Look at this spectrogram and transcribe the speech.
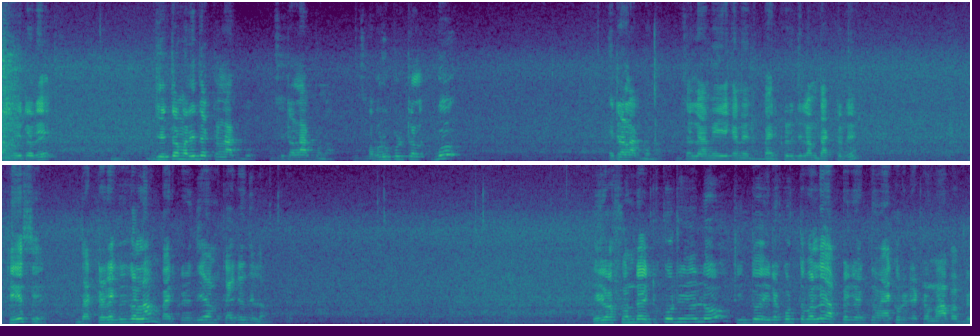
আমি এটারে যেহেতু আমার এটা লাগবো এটা লাগবো না। আবার উপরটা লাগবো এটা লাগবো না। তাহলে আমি এখানে বাইর করে দিলাম ডাক্তারে ঠিক আছে? ডাক্তারে কী করলাম? বাইর করে দিয়ে আমি কাইটে দিলাম। এই অপশনটা একটু কঠিন হলো কিন্তু এটা করতে পারলে আপনার একদম অ্যাকুরেট একটা মাপ আপনি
